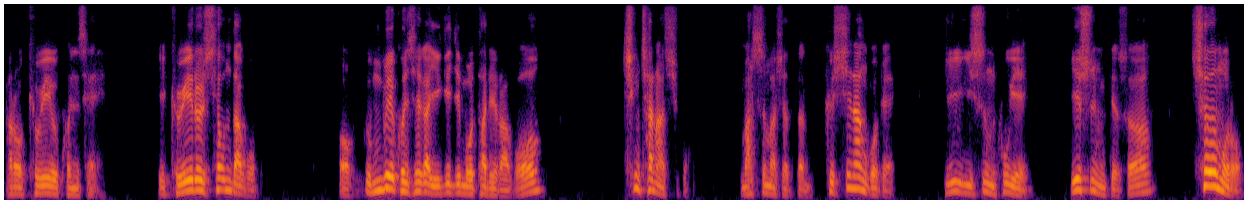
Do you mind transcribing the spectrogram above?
바로 교회의 권세, 이 교회를 세운다고 어, 음부의 권세가 이기지 못하리라고 칭찬하시고 말씀하셨던 그 신앙 고백이 있은 후에 예수님께서 처음으로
